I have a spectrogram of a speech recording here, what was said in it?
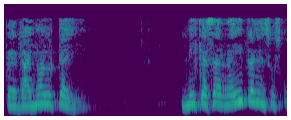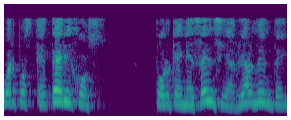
te dañó el key. Ni que se reitren en sus cuerpos etéricos porque en esencia realmente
